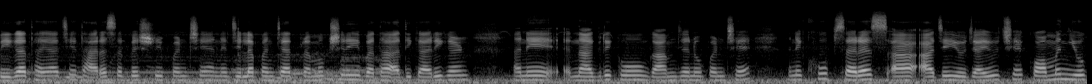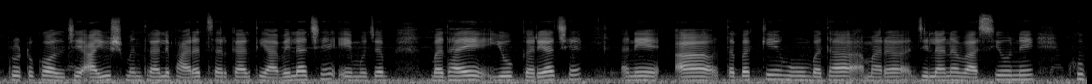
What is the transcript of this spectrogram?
ભેગા થયા છે, ધારાસભ્યશ્રી પણ છે અને જિલ્લા પંચાયત પ્રમુખશ્રી, બધા અધિકારીગણ અને નાગરિકો, ગામજનો પણ છે. અને ખૂબ સરસ આ આજે યોજાયું છે કોમન યોગ પ્રોટોકોલ જે આયુષ મંત્રાલય ભારત સરકારથી આવેલા છે. એ મુજબ બધાએ યોગ કર્યા છે. અને આ તબક્કે હું બધા અમારા જિલ્લાના વાસીઓને ખૂબ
